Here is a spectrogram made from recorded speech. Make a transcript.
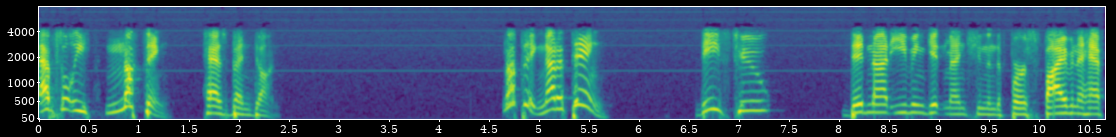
Absolutely nothing has been done. Nothing, not a thing. These two did not even get mentioned in the first five and a half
